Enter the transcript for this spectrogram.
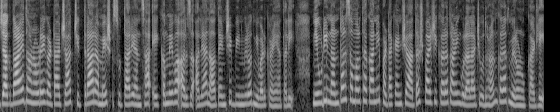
जगदाळे धनवडे गटाच्या चित्रा रमेश सुतार यांचा एकमेव अर्ज आल्यानं त्यांची बिनविरोध निवड करण्यात आली. निवडीनंतर समर्थकांनी फटाक्यांची आतषबाजी करत आणि गुलालाची उधळण करत मिरवणूक काढली.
